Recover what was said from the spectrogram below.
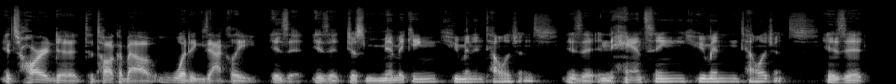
it's hard to, to talk about what exactly is it. Is it just mimicking human intelligence? Is it enhancing human intelligence? Is it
